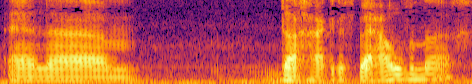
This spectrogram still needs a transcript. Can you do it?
En um, daar ga ik het even bij houden vandaag.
